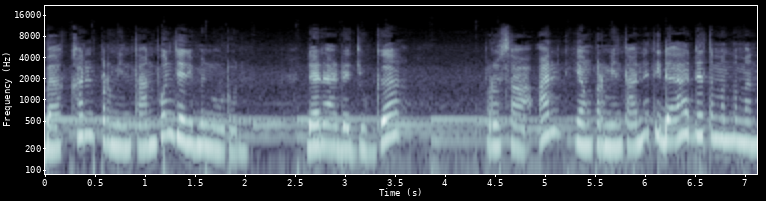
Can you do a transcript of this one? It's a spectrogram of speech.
Bahkan permintaan pun jadi menurun. Dan ada juga perusahaan yang permintaannya tidak ada, teman-teman.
